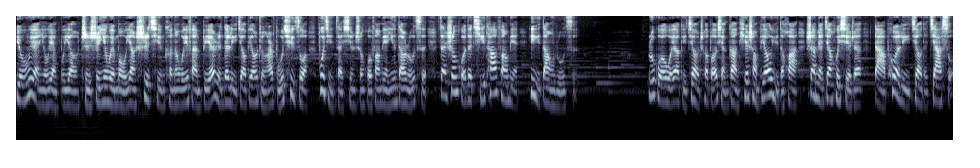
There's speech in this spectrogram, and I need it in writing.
永远永远不要只是因为某样事情可能违反别人的礼教标准而不去做。不仅在性生活方面应当如此，在生活的其他方面亦当如此。如果我要给轿车保险杠贴上标语的话，上面将会写着“打破礼教的枷锁”。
